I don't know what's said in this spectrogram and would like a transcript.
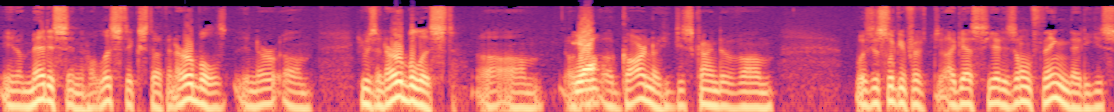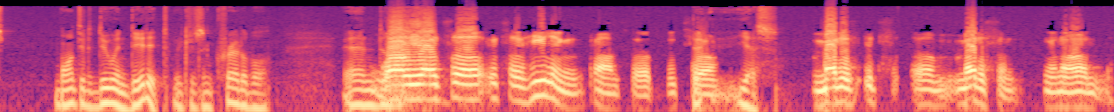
you know, medicine, holistic stuff, and herbals. Her- um, he was an herbalist, uh, um, a, Yeah. a gardener. He just kind of um, was just looking for. I guess he had his own thing that he just wanted to do and did it, which is incredible. And uh, well, yeah, it's a it's a healing concept. It's uh, yes, medi- It's um, medicine. You know, and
